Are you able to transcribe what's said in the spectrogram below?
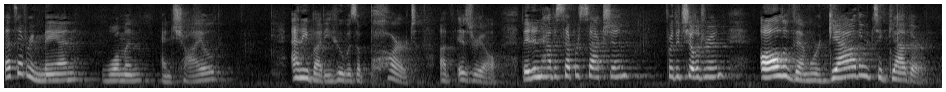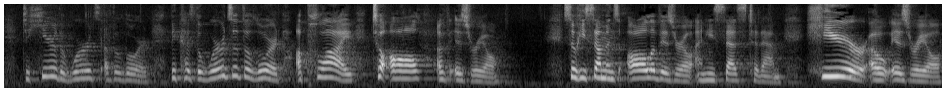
That's every man, woman, and child. Anybody who was a part of Israel. They didn't have a separate section for the children. All of them were gathered together to hear the words of the Lord because the words of the Lord apply to all of Israel. So he summons all of Israel and he says to them, Hear, O Israel,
